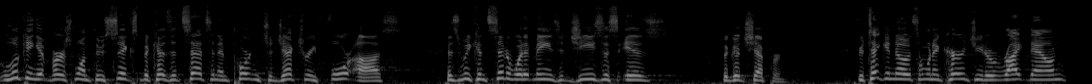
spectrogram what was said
looking at verse 1 through 6 because it sets an important trajectory for us as we consider what it means that Jesus is the Good Shepherd. If you're taking notes, I want to encourage you to write down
